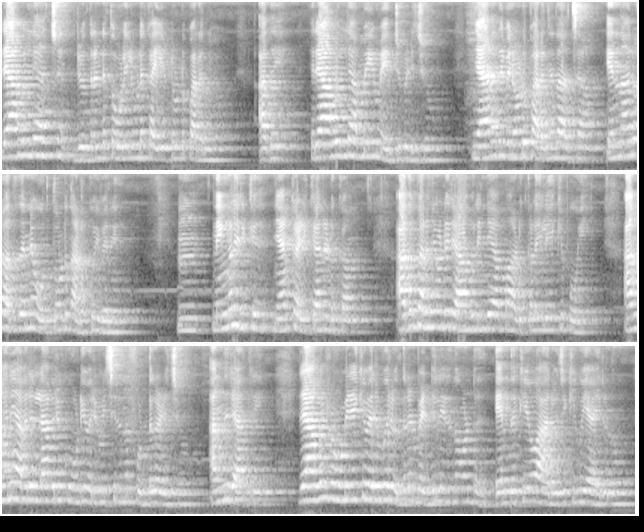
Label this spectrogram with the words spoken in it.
രാഹുലിന്റെ അച്ഛൻ രുദ്രന്റെ തോളിലൂടെ കൈയിട്ടുകൊണ്ട് പറഞ്ഞു. അതെ രാഹുലിന്റെ അമ്മയും ഏറ്റുപിടിച്ചു. ഞാനത് ഇവനോട് പറഞ്ഞതാ അച്ഛാ. എന്നാലും അത് തന്നെ ഓർത്തോണ്ട് നടക്കൂ ഇവന്. നിങ്ങളിരിക്ക് ഞാൻ കഴിക്കാനെടുക്കാം. അത് പറഞ്ഞുകൊണ്ട് രാഹുലിന്റെ അമ്മ അടുക്കളയിലേക്ക് പോയി. അങ്ങനെ അവരെല്ലാവരും കൂടി ഒരുമിച്ചിരുന്ന് ഫുഡ് കഴിച്ചു. അന്ന് രാത്രി രാഹുൽ റൂമിലേക്ക് വരുമ്പോൾ രുദ്രൻ ബെഡിലിരുന്നു കൊണ്ട് എന്തൊക്കെയോ ആലോചിക്കുകയായിരുന്നു.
